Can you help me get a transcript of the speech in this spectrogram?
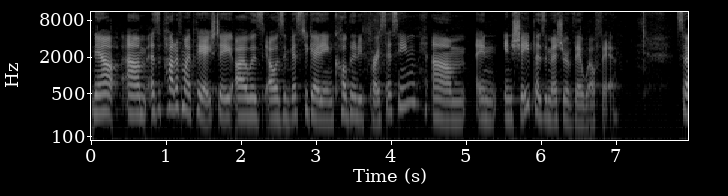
Now, um, as a part of my PhD, I was, I was investigating cognitive processing um, in, in sheep as a measure of their welfare. So,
